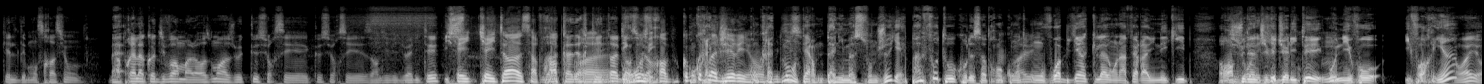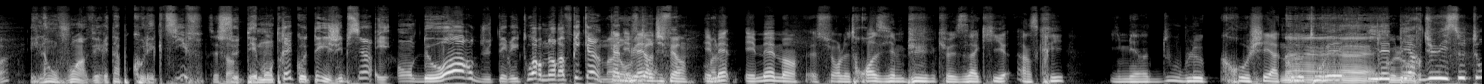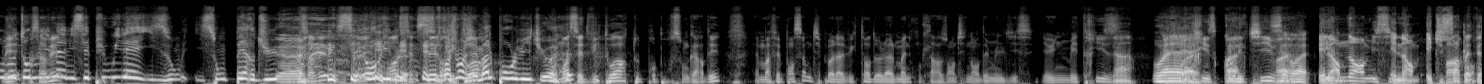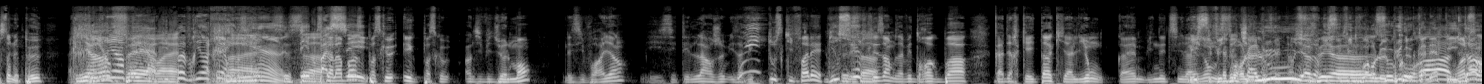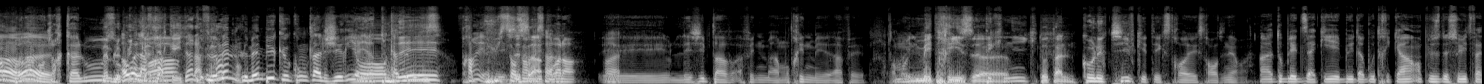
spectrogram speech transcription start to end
Quelle démonstration. Bah- Après, la Côte d'Ivoire, malheureusement, a joué que sur ses, que sur ses individualités. Et Keita, ça frappe. Kader Keita, ouais, bien grosse sûr. frappe. Comme contre l'Algérie. hein, en Concrètement, en 2010. termes d'animation de jeu, il n'y avait pas photo au cours de cette rencontre. Ah oui. On voit bien que là, on a affaire à une équipe remplie d'individualité au niveau ivoirien. Ouais, ouais. Et là, on voit un véritable collectif se démontrer côté égyptien et en dehors du territoire nord-africain. Quatre Malheureusement. buteurs différents. Et Voilà. même, et même hein, sur le troisième but que Zaki inscrit, il met un double crochet à Ouais, Touré. Il est perdu, il se tourne Mais autour de savez- lui-même, il sait plus où il est. Ils, ont, ils sont perdus. Euh, C'est moi, horrible. C'est franchement, j'ai mal pour lui, tu vois. Moi, cette victoire, toute proportion gardée, elle m'a fait penser un petit peu à la victoire de l'Allemagne contre l'Argentine en 2010. Il y a eu une maîtrise, ah, une Ouais, maîtrise collective vrai. Énorme. énormissime. énorme. Et tu Par sens que rapport. l'adversaire ne peut Rien rien, faire, ouais. Ils peuvent rien faire. Ouais, Rien. Parce qu'à la base, parce que, et parce que individuellement, les Ivoiriens, ils étaient larges, ils avaient tout ce qu'il fallait. Bien sûr. les armes, ils avaient Drogba, Kader Keita qui à Lyon, quand même, venait de signer à Lyon. Il y avait Kalou, il y avait Sokora. Voilà. Bonaventure Kalou, Même le même, but que contre l'Algérie en Touré. 2010. Frappe puissante. Voilà. Ouais. Et l'Égypte a, a fait une, a montré une, a fait vraiment Une maîtrise euh, technique, totale. collective qui était extra, extraordinaire. ouais. Un doublé de Zaki et but d'Aboutrika, en plus de celui de.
